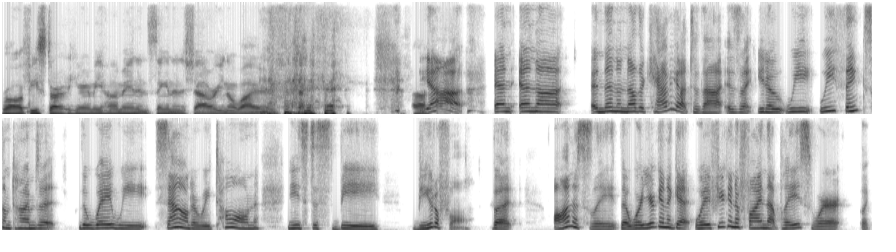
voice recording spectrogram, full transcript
Well if you start hearing me humming and singing in the shower you know why uh, yeah and and uh and then another caveat to that is that you know we we think sometimes that the way we sound or we tone needs to be beautiful. But honestly that where you're going to get well if you're going to find that place where like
